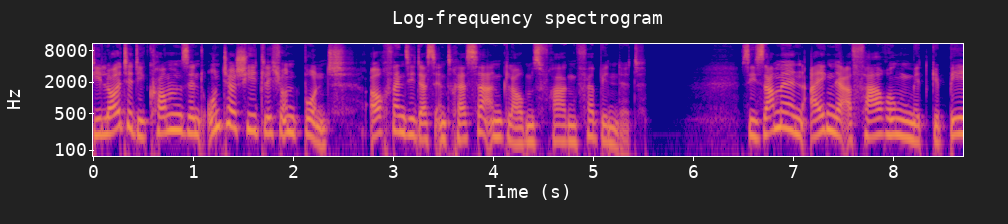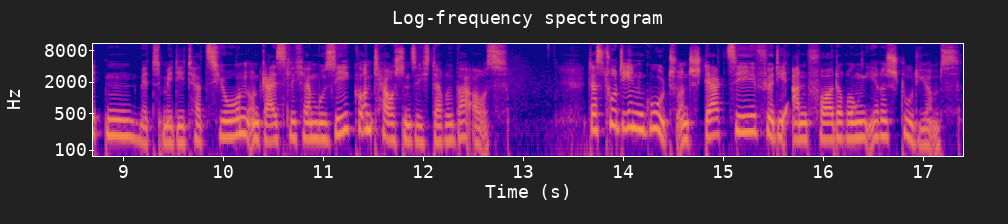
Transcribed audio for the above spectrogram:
Die Leute, die kommen, sind unterschiedlich und bunt, auch wenn sie das Interesse an Glaubensfragen verbindet. Sie sammeln eigene Erfahrungen mit Gebeten, mit Meditation und geistlicher Musik und tauschen sich darüber aus. Das tut ihnen gut und stärkt sie für die Anforderungen ihres Studiums.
